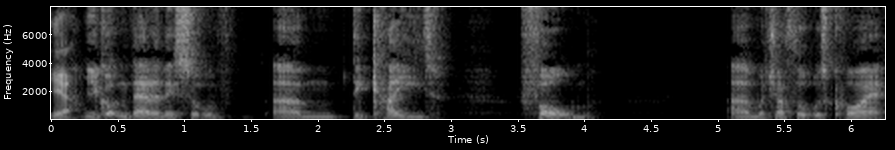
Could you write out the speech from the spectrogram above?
Yeah, You got them down in this sort of um, decayed form, um, which I thought was quite.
